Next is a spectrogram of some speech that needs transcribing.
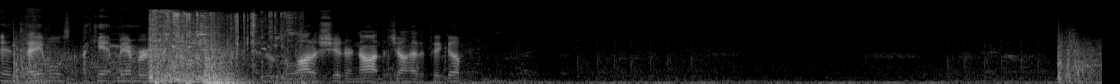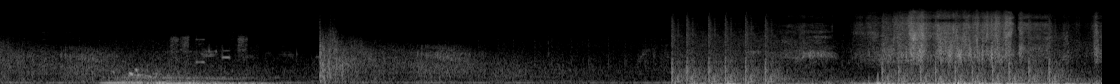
And tables. I can't remember if there was a lot of shit or not that y'all had to pick up. Huh? Please come pick up surplus items like I'm. You gonna get up there, you gonna get up there at four o'clock? They don't answer the phone, I ain't going. Okay, I,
